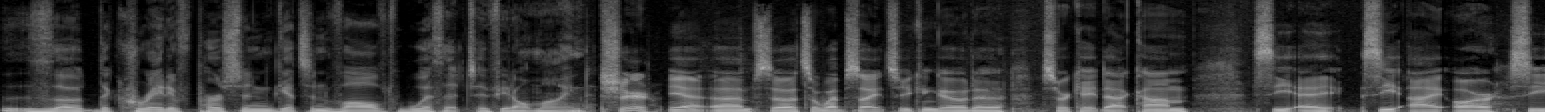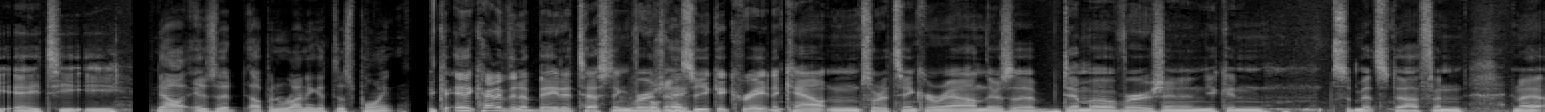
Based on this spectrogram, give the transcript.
the the creative person gets involved with it, if you don't mind. Sure. Yeah. Um, so it's a website. So you can go to circate.com, C A C I R C A T E. Now, is it up and running at this point? It- And kind of in a beta testing version. Okay. So you could create an account and sort of tinker around. There's a demo version, and you can submit stuff. And and I,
